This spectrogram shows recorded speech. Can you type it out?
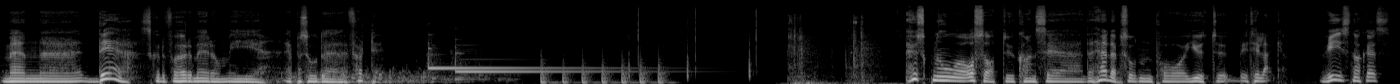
Men eh, det skal du få høre mer om i episode 40. Husk nå også at du kan se denne episoden på YouTube i tillegg. Vi snakkes!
